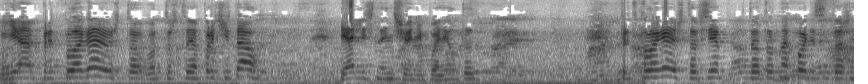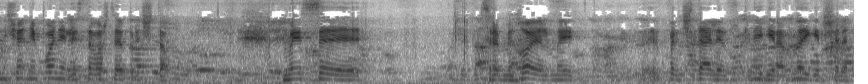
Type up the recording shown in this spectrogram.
Я предполагаю, что вот то, что я прочитал, я лично ничего не понял тут. Предполагаю, что все, кто тут находится, тоже ничего не поняли из того, что я прочитал. Мы с, э, с Рабмихоэль, мы э, прочитали в книге Равной Гершеля,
